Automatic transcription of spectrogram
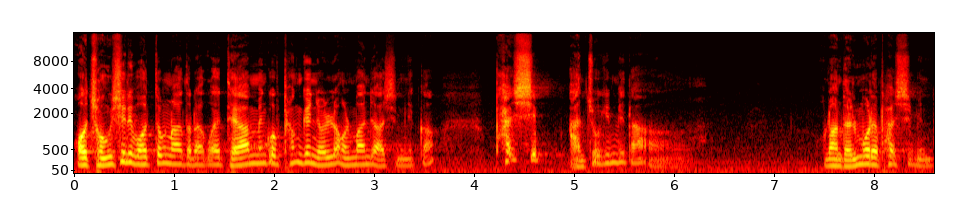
어 정신이 번뜩 나더라고요. 대한민국 평균 연령 얼마인지 아십니까? 80 안쪽입니다. 난 내일 모레 80인데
